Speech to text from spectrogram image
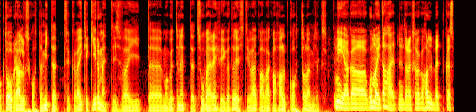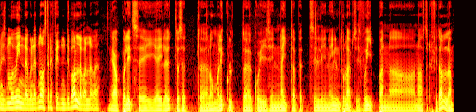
oktoobri alguse kohta, mitte et niisugune väike kirmetis, vaid äh, ma kujutan ette, et suverehviga tõesti väga-väga halb koht olemiseks. nii, aga kui ma ei taha, et nüüd oleks väga halb, et kas ma siis, ma võin nagu need naastrehvid nüüd juba alla panna või? jaa, politsei eile ütles, et äh, loomulikult, kui siin näitab, et selline ilm tuleb, siis võib panna naastrehvid alla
